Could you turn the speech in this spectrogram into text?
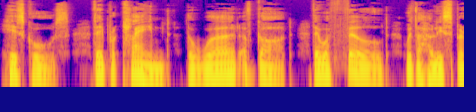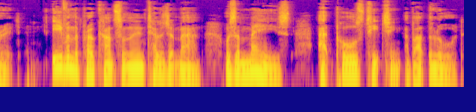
his cause. They proclaimed the word of God. They were filled with the Holy Spirit. Even the proconsul, an intelligent man, was amazed at Paul's teaching about the Lord.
